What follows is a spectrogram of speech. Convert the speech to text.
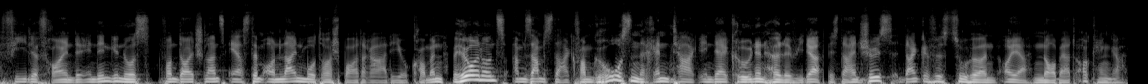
viele Freunde in den Genuss von Deutschlands erstem Online-Motorsportradio kommen. Wir hören uns am Samstag vom großen Renntag in der grünen Hölle wieder. Bis dahin, tschüss, danke fürs Zuhören, euer Norbert Ockenger.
